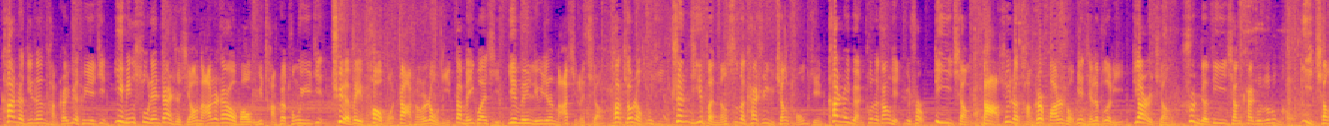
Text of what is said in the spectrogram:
看着敌人的坦克越推越近，一名苏联战士想要拿着炸药包与坦克同归于尽，却被炮火炸成了肉泥。但没关系，因为刘英拿起了枪，他调整呼吸，身体本能似的开始与枪同频。看着远处的钢铁巨兽，第一枪打碎了坦克发射手面前的玻璃，第二枪顺着第一枪开出的路口，一枪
